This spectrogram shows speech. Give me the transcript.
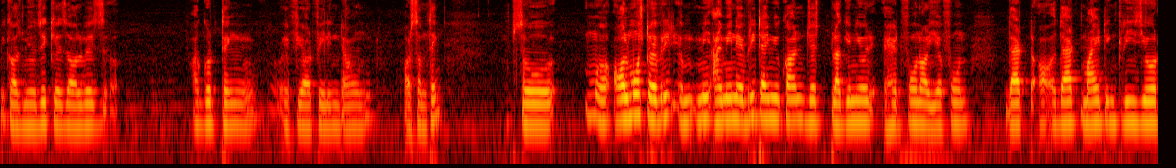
because music is always a good thing if you are feeling down or something. So almost every i mean every time you can't just plug in your headphone or earphone that uh, that might increase your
